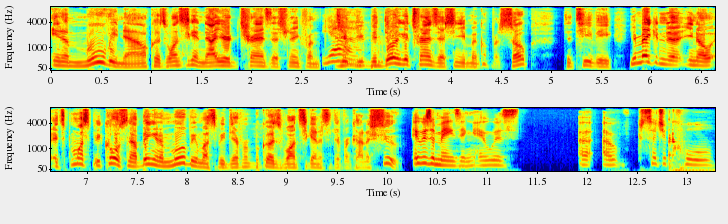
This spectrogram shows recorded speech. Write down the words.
in a movie now? Because once again, now you're transitioning from Yeah. you've, you've been doing a transition. You've been going from soap to TV. You're making the you know it must be cool. So now being in a movie must be different because once again, it's a different kind of shoot. It was amazing. It was a, a such a cool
